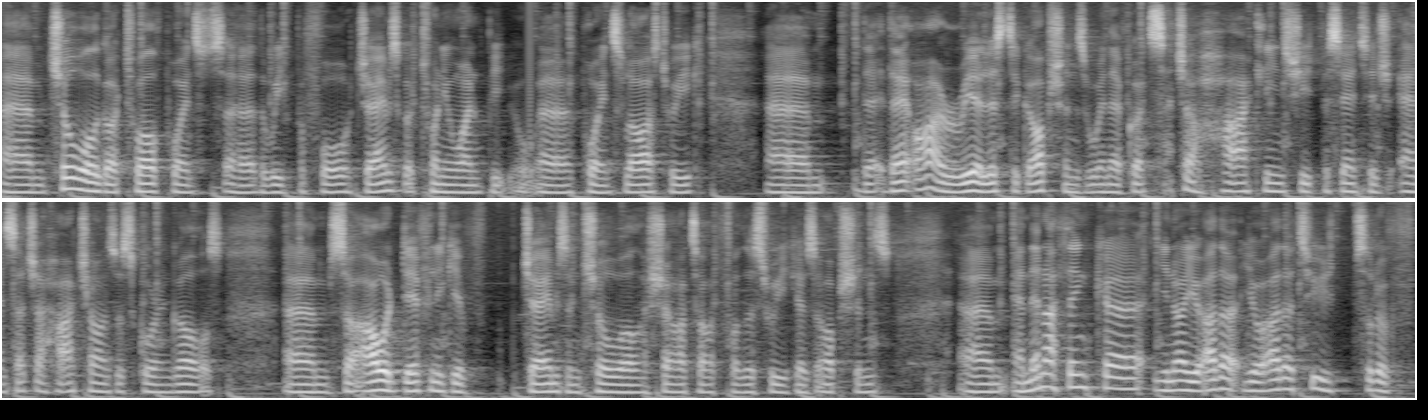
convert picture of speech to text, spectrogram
Um, Chilwell got 12 points uh, the week before. James got 21 pe- uh, points last week. Um, they, they are realistic options when they've got such a high clean sheet percentage and such a high chance of scoring goals. Um, so I would definitely give James and Chilwell a shout out for this week as options. Um, and then I think uh, you know your other your other two sort of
